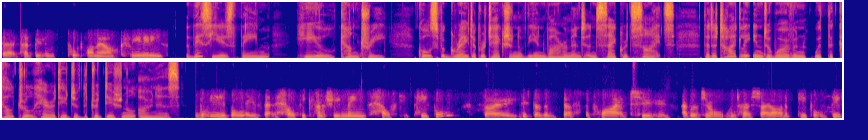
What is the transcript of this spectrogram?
that had been put on our communities. This year's theme, Heal Country, calls for greater protection of the environment and sacred sites that are tightly interwoven with the cultural heritage of the traditional owners. We believe that healthy country means healthy people. So this doesn't just apply to Aboriginal and Torres Strait Islander people. This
